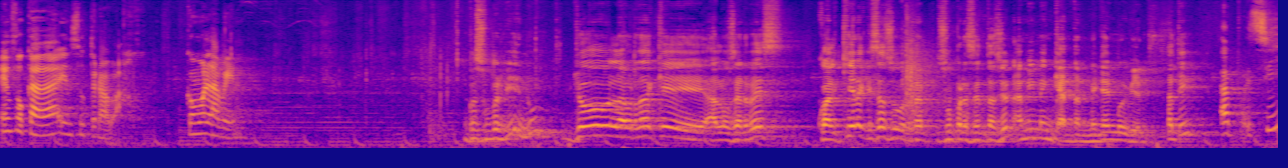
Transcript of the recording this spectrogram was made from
enfocada en su trabajo. ¿Cómo la ven? Pues súper bien, ¿no? Yo la verdad que a los Derbez, cualquiera que sea su, re- su presentación, a mí me encantan, me caen muy bien. ¿A ti? Ah, pues sí,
